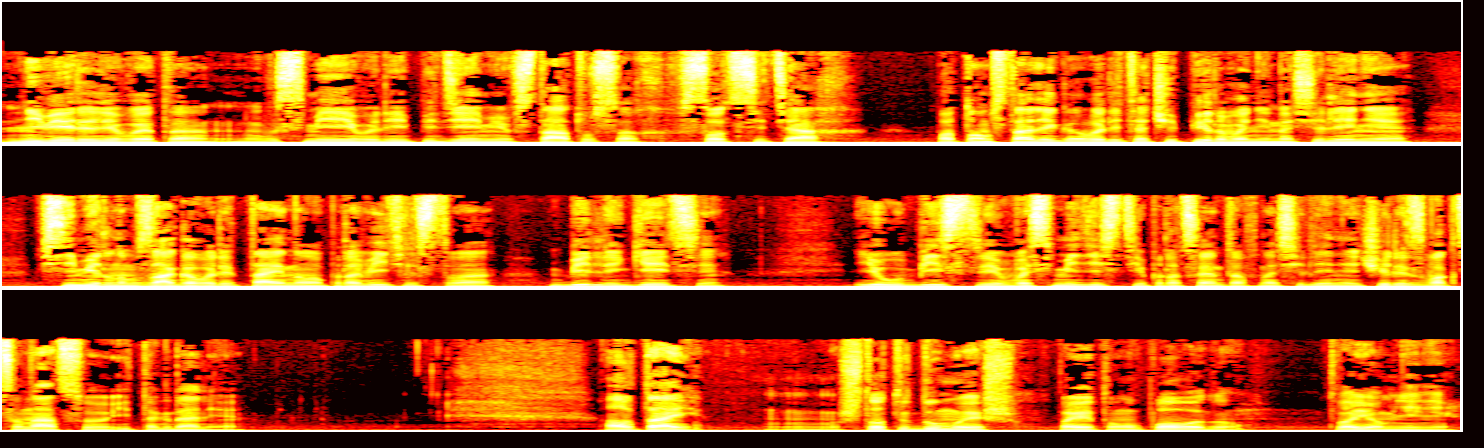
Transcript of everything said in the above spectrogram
не верили в это, высмеивали эпидемию в статусах, в соцсетях. Потом стали говорить о чипировании населения, всемирном заговоре тайного правительства, Билли Гейтсе и убийстве 80% населения через вакцинацию и так далее. Алтай, что ты думаешь по этому поводу? Твое мнение?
